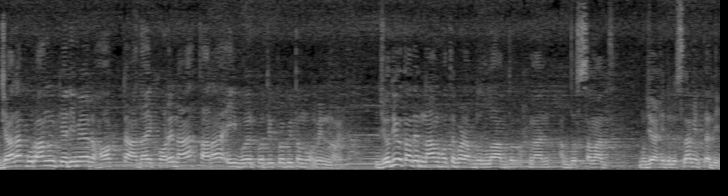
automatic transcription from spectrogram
যারা কোরআনুল করিমের হকটা আদায় করে না, তারা এই বইয়ের প্রতি প্রকৃত মুমিন নয়। যদিও তাদের নাম হতে পারে আব্দুল্লাহ, আব্দুর রহমান আব্দুল সামাদ, মুজাহিদুল ইসলাম ইত্যাদি।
